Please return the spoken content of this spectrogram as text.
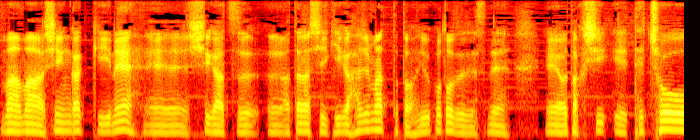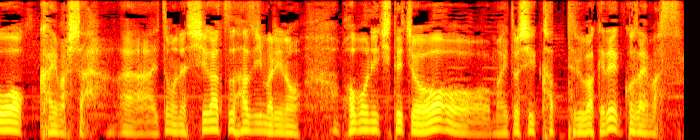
まあまあ、新学期ね、え4月、新しい期が始まったということでですね、え私、え手帳を買いました。あいつもね、4月始まりのほぼ日手帳を毎年買ってるわけでございます。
